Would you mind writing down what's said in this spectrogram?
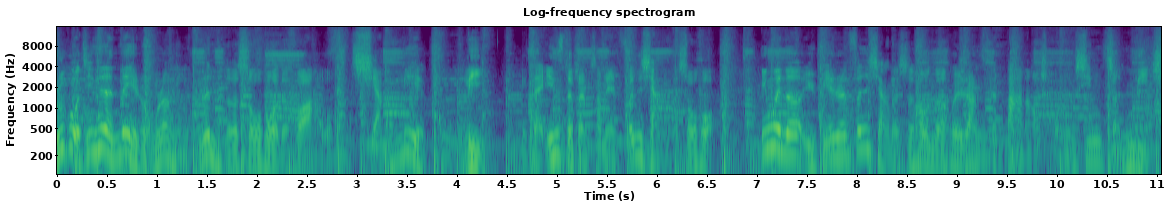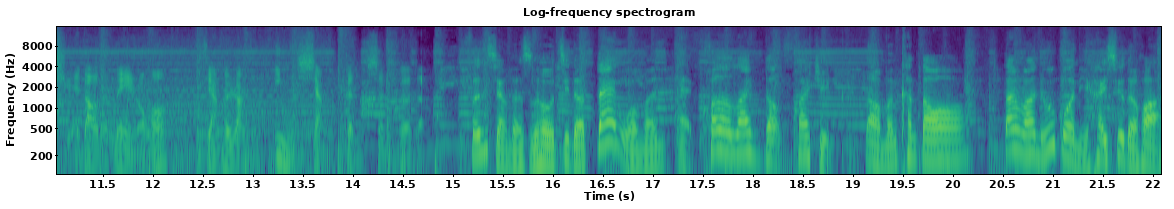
如果今天的内容让你有任何收获的话，我们强烈鼓励你在 Instagram 上面分享你的收获，因为呢，与别人分享的时候呢，会让你的大脑重新整理学到的内容哦，这样会让你印象更深刻的。分享的时候记得 tag 我们 at quarterlife dot q u a t r i c 让我们看到哦。当然，如果你害羞的话，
